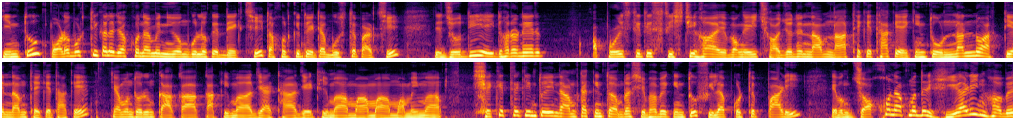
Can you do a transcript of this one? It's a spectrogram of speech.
কিন্তু পরবর্তীকালে যখন আমি নিয়মগুলোকে দেখছি, তখন কিন্তু এটা বুঝতে পারছি যে যদি এই ধরনের পরিস্থিতির সৃষ্টি হয় এবং এই ছজনের নাম না থেকে থাকে, কিন্তু অন্যান্য আত্মীয়ের নাম থেকে থাকে। যেমন ধরুন কাকা, কাকিমা, জ্যাঠা, জেঠিমা, মামা, মামিমা। সেক্ষেত্রে কিন্তু এই নামটা কিন্তু আমরা সেভাবে কিন্তু ফিল আপ করতে পারি এবং যখন আপনাদের হিয়ারিং হবে,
